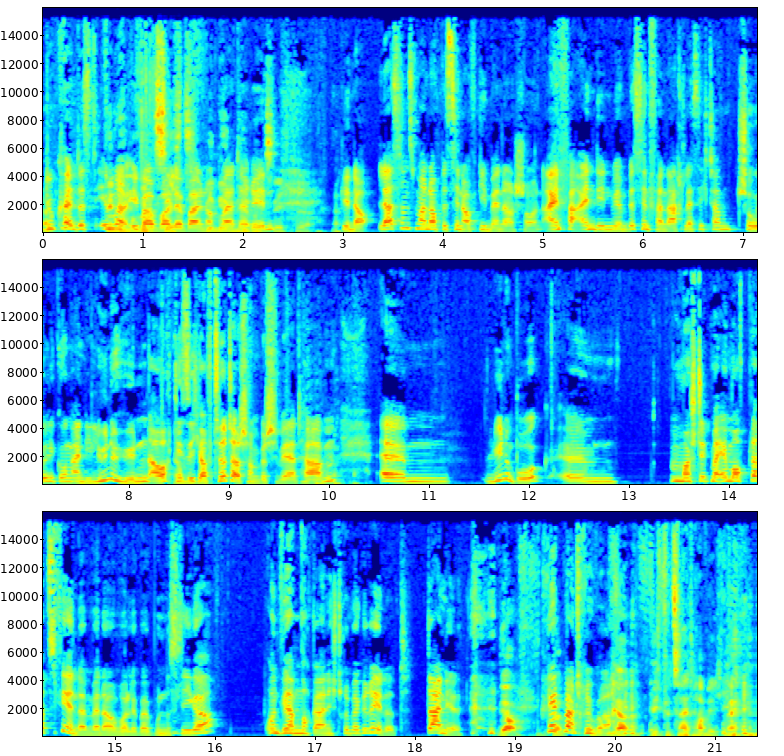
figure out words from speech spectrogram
du könntest immer über Volleyball noch weiterreden. Rücksicht, ja. Genau. Lass uns mal noch ein bisschen auf die Männer schauen. Ein Verein, den wir ein bisschen vernachlässigt haben, Entschuldigung an die Lünehühnen auch, die ja. sich auf Twitter schon beschwert haben. ähm, Lüneburg, ähm, man steht mal eben auf Platz 4 in der Männervolleyball-Bundesliga. Und wir haben noch gar nicht drüber geredet. Daniel, ja, red dann, mal drüber. Ja, wie viel Zeit habe ich? Ne?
